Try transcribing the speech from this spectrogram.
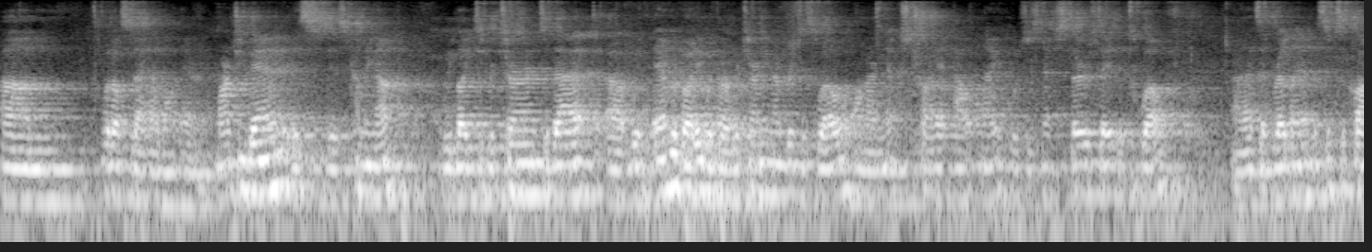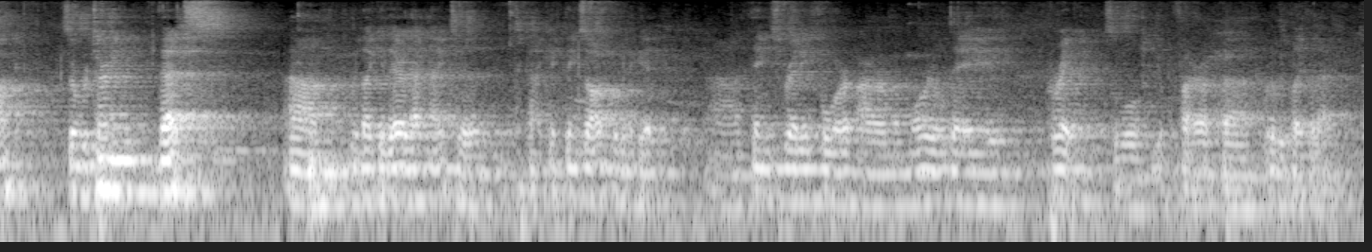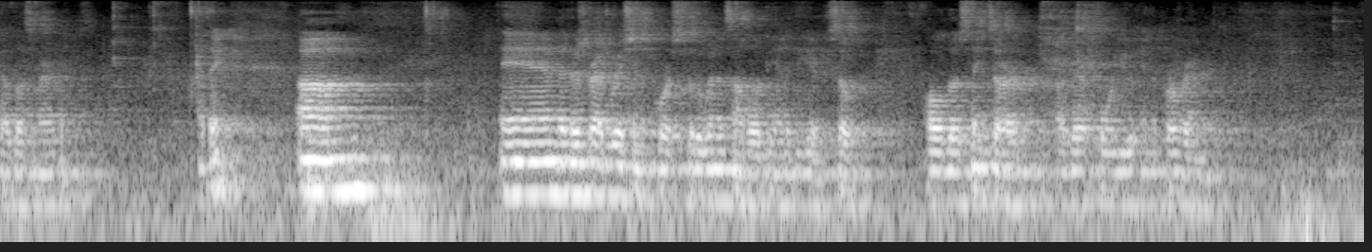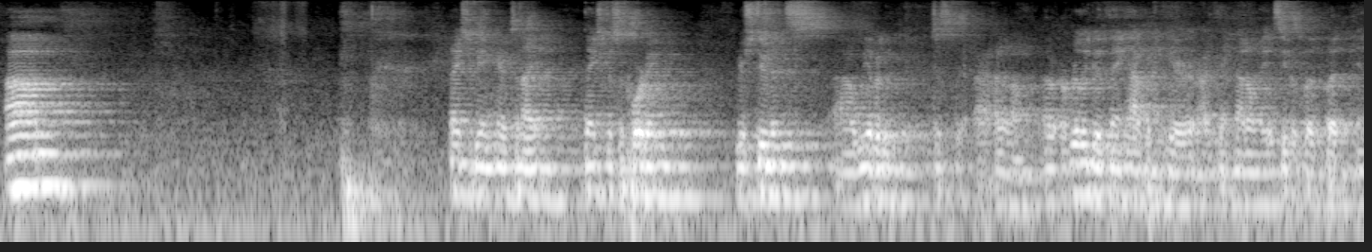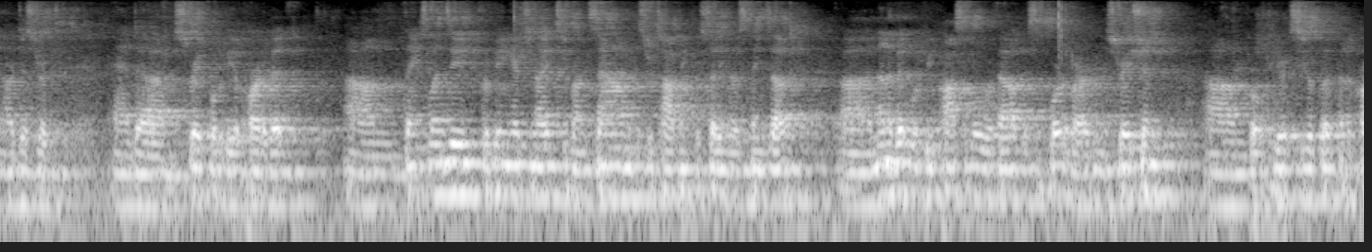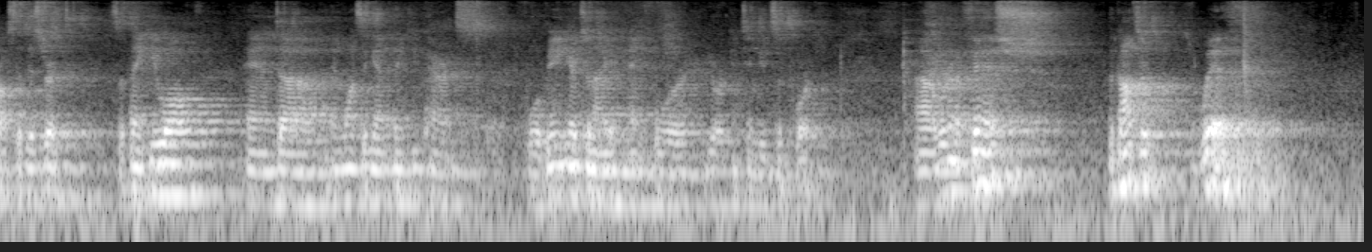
Um, what else did I have on there? Marching band is, is coming up. We'd like to return to that uh, with everybody, with our returning members as well, on our next Try It Out night, which is next Thursday, the 12th. Uh, that's at Red Land at 6 o'clock. So returning vets, um, we'd like you there that night to, to kind of kick things off. We're going to get things ready for our Memorial Day parade. So we'll, we'll fire up, uh, what do we play for that? God Bless America, I think. Um, and then there's graduation, of course, for the wind ensemble at the end of the year. So all of those things are, are there for you in the program. Um, thanks for being here tonight. Thanks for supporting your students. Uh, we have a just, I, I don't know, a, a, really good thing happening here, I think, not only at Cedar Cliff, but in our district. And uh, just grateful to be a part of it. Um, thanks, Lindsay, for being here tonight to run sound, Mr. Topping for setting those things up. Uh, none of it would be possible without the support of our administration, um, both here at Cedar Cliff and across the district. So thank you all. And, uh, and once again, thank you, parents, for being here tonight and for your continued support. Uh, we're going to finish the concert with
